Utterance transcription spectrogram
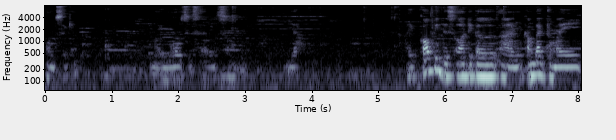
one second my mouse is having some yeah I copy this article and come back to my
